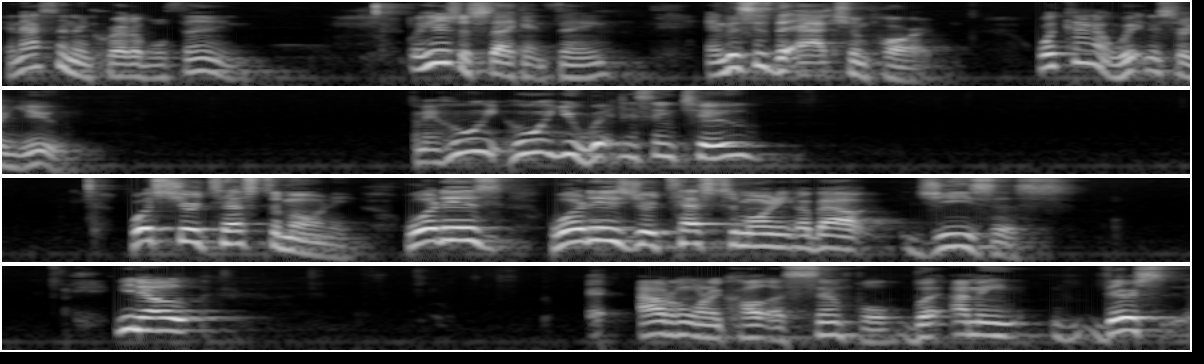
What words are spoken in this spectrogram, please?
And that's an incredible thing. But here's the second thing, and this is the action part. What kind of witness are you? I mean, who, who are you witnessing to? What's your testimony? What is, what is your testimony about Jesus? You know, I don't want to call it simple, but I mean, there's,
